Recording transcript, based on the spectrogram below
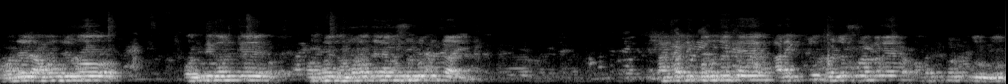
আমাদের আমন্ত্রিত অতিথিগণকে প্রথমে ধন্যবাদ জানিয়ে আমি শুরু করতে চাই। সাংবাদিক বন্ধুদেরকে আরেকটু ধৈর্য সহকারে অপেক্ষা করতে বলব আমাদের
